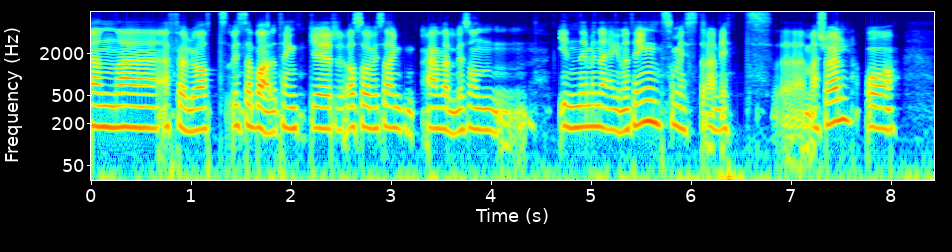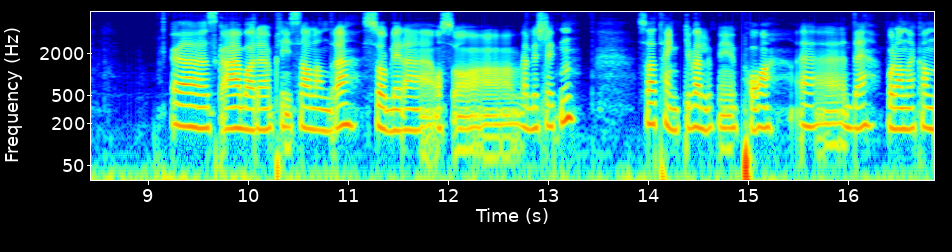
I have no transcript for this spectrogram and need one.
Eh, jeg føler jo at hvis jeg bare tenker Altså hvis jeg er veldig sånn inn i mine egne ting, så mister jeg litt eh, meg sjøl. Og eh, skal jeg bare please alle andre, så blir jeg også veldig sliten. Så jeg tenker veldig mye på eh, det. Hvordan jeg kan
